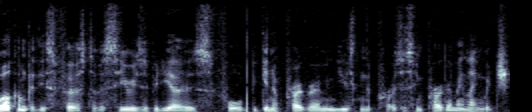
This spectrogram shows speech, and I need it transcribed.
Welcome to this first of a series of videos for beginner programming using the processing programming language.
